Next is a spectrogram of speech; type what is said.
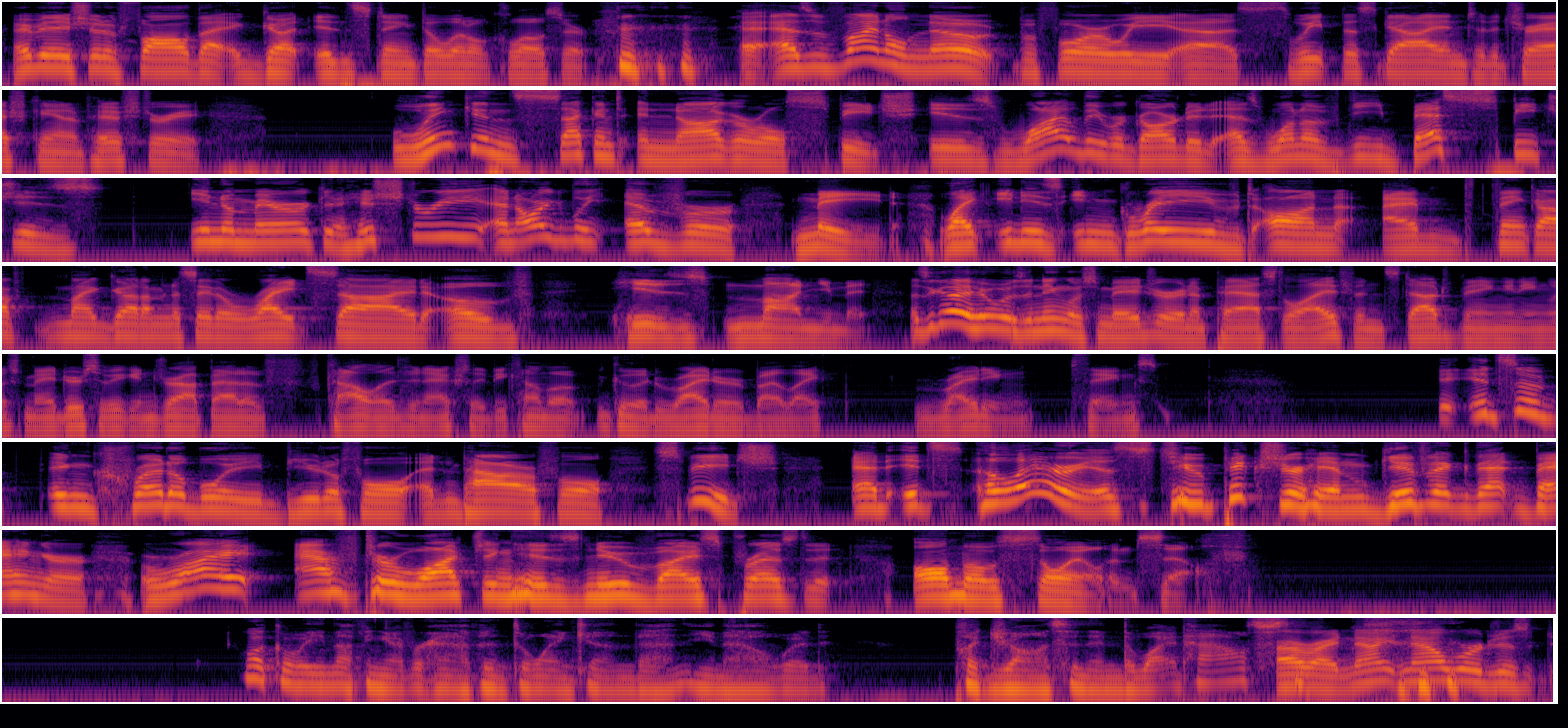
maybe they should have followed that gut instinct a little closer. As a final note, before we uh, sweep this guy into the trash can of history, Lincoln's second inaugural speech is widely regarded as one of the best speeches in American history and arguably ever made. Like it is engraved on, I think off my gut, I'm going to say the right side of his monument. As a guy who was an English major in a past life and stopped being an English major so he can drop out of college and actually become a good writer by like writing things it's a incredibly beautiful and powerful speech and it's hilarious to picture him giving that banger right after watching his new vice president almost soil himself. Luckily, nothing ever happened to Lincoln that, you know, would put Johnson in the White House. All right, now now we're just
